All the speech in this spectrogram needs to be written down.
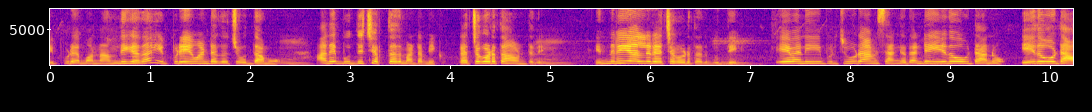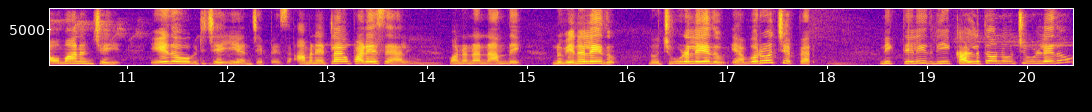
ఇప్పుడు మొన్న అంది కదా ఇప్పుడు ఏమంటదో చూద్దాము అనే బుద్ధి చెప్తుంది అనమాట మీకు. రెచ్చగొడతా ఉంటుంది. ఇంద్రియాలని రెచ్చగొడుతుంది బుద్ధి. ఏమని ఇప్పుడు చూడు ఆమె సంగతి. అంటే. ఏదో ఒకటి అను. ఏదో. ఒకటి అవమానం చెయ్యి. ఏదో ఒకటి చెయ్యి. అని చెప్పేసి. ఆమెను ఎట్లాగో పడేసేయాలి. మొన్న నన్ను అంది. నువ్వు వినలేదు. నువ్వు చూడలేదు. ఎవరో చెప్పారు. నీకు తెలియదు నీ కళ్ళతో నువ్వు చూడలేదు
